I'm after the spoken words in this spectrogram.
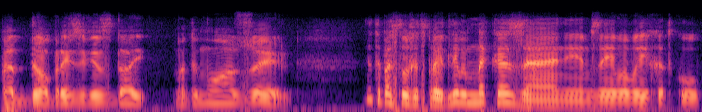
под доброй звездой. Мадемуазель, это послужит справедливым наказанием за его выходку.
